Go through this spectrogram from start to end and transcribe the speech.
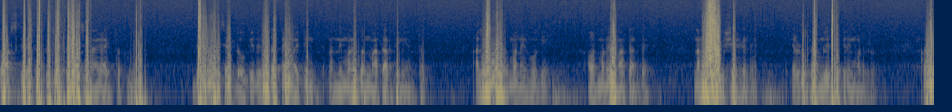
ಗಾಡ್ಸ್ ಗ್ರೇಸ್ ಪಿಕ್ಚರ್ ತುಂಬ ಚೆನ್ನಾಗಾಯಿತು then I said okay this the time I think ನಾನು ನಿಮ್ಮ ಮನೆಗೆ ಬಂದು ಮಾತಾಡ್ತೀನಿ ಅಂತ. ಅಲ್ಲಿ ಅವ್ರ ಮನೆಗೆ ಹೋಗಿ ಅವ್ರ ಮನೆಗೆ ಮಾತಾಡಿದೆ. ನಮ್ಮ ವಿಷಯ ಹೇಳಿದೆ. ಎರಡೂ ಫ್ಯಾಮಿಲಿ ಅಗ್ರಿ ಮಾಡಿದ್ರು. ಅದೇ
